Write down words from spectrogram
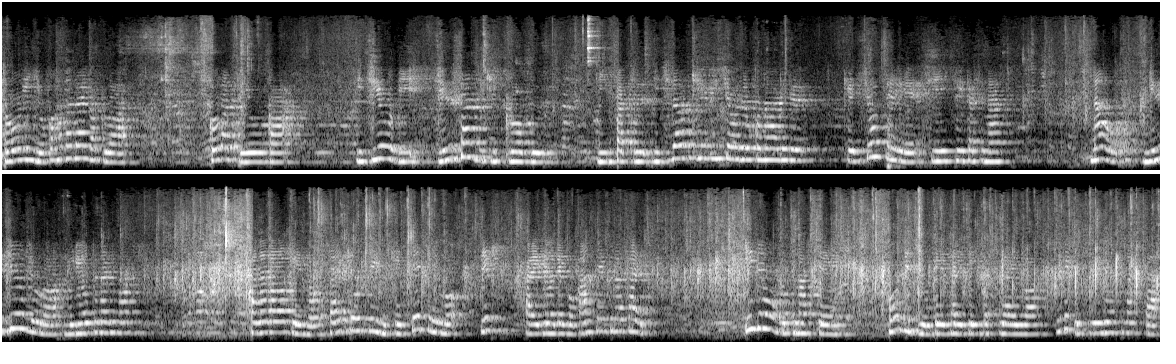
桐蔭横浜大学は5月8日日曜日13時キックオフ日発日大球技場で行われる決勝戦へ進出いたします。なお入場料は無料となります。神奈川県の最強チーム決定戦をぜひ会場でご観戦ください。以上をもちまして本日予定されていた試合は全て終了しました。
